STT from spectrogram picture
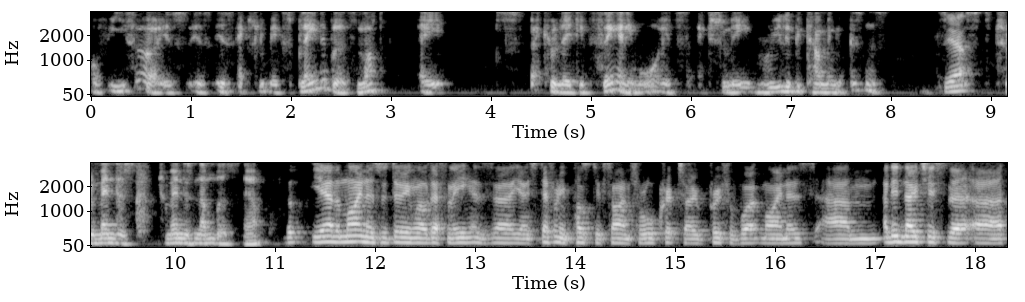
of Ether is, is, is actually explainable. It's not a speculative thing anymore. It's actually really becoming a business. It's yeah. Tremendous, tremendous numbers. Yeah. But yeah, the miners are doing well, definitely. As uh, know, it's definitely positive times for all crypto proof of work miners. Um, I did notice that uh,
